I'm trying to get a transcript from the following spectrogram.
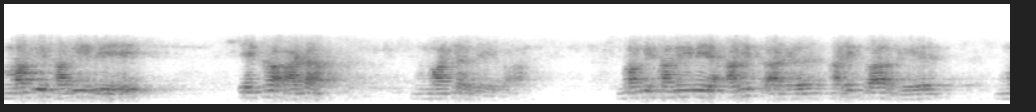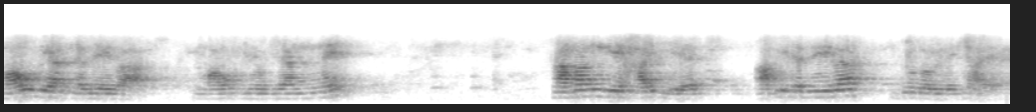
මගේ ශරීරයේ එක අඩ මට වේවා. මගේ ශරීරයේ අනිත් අඩ අනිත් භාගය මෞර්යයන්ට වේවා මෞර්යෝ කියන්නේ තමන්ගේ හයිය අපිට දීලා දුර්වල වෙච්ච අය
